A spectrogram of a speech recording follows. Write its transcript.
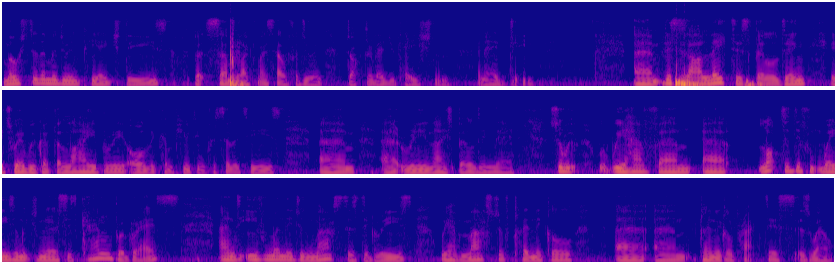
Most of them are doing PhDs, but some, like myself, are doing Doctor of Education, and EdD. Um, this is our latest building. It's where we've got the library, all the computing facilities, um, uh, really nice building there. So we, we have um, uh, lots of different ways in which nurses can progress, and even when they're doing master's degrees, we have Master of Clinical, uh, um, clinical Practice as well.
